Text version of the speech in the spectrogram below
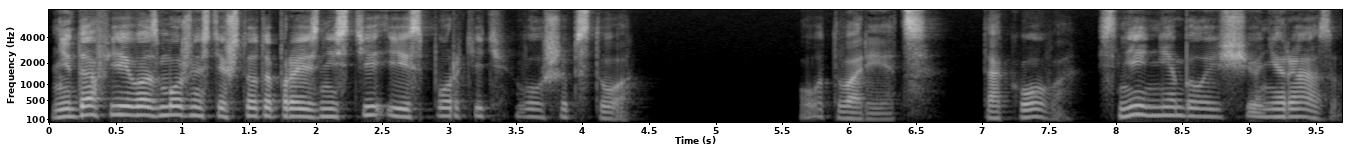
не дав ей возможности что-то произнести и испортить волшебство. О, Творец! Такого с ней не было еще ни разу.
